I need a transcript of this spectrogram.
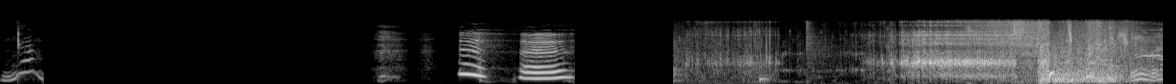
Yum! No!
